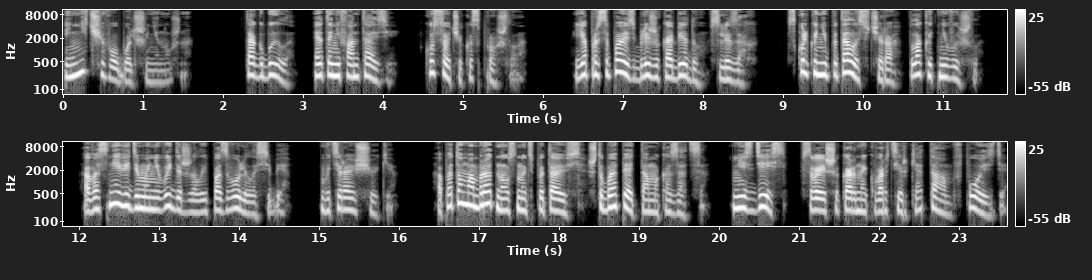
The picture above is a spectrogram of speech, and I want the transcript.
И ничего больше не нужно. Так было. Это не фантазии. Кусочек из прошлого. Я просыпаюсь ближе к обеду в слезах. Сколько ни пыталась вчера, плакать не вышло. А во сне, видимо, не выдержала и позволила себе. Вытираю щеки. А потом обратно уснуть пытаюсь, чтобы опять там оказаться. Не здесь, в своей шикарной квартирке, а там, в поезде.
